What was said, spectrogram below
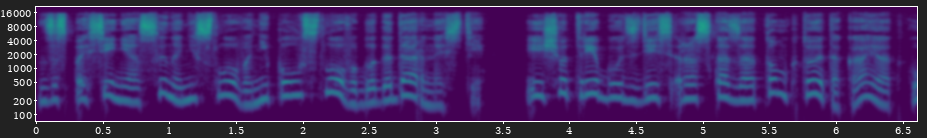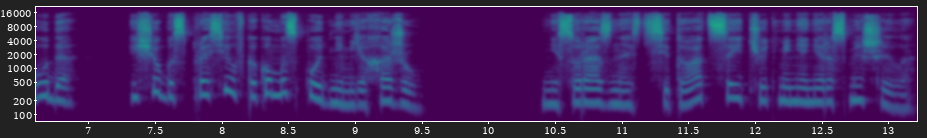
за спасение сына ни слова, ни полслова благодарности. И еще требует здесь рассказа о том, кто я такая, откуда. Еще бы спросил, в каком исподнем я хожу. Несуразность ситуации чуть меня не рассмешила,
